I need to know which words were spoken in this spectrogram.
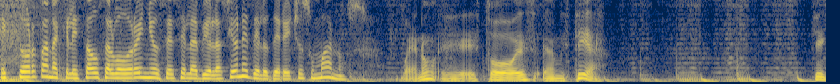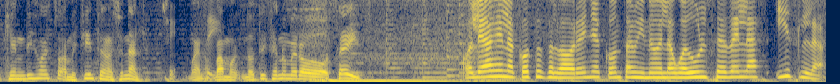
Exhortan a que el Estado salvadoreño cese las violaciones de los derechos humanos. Bueno, eh, esto es amnistía. ¿Quién, quién dijo esto? Amnistía Internacional. Sí. Bueno, Sí. vamos. Noticia número 6. Oleaje en la costa salvadoreña contaminó el agua dulce de las islas.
